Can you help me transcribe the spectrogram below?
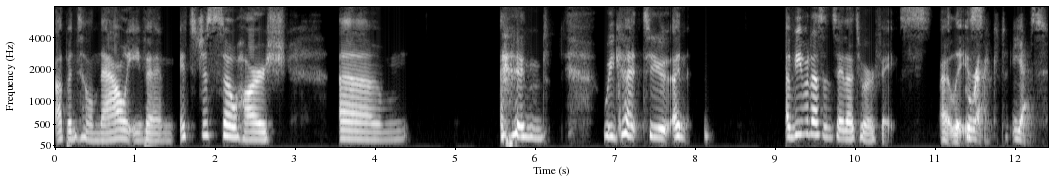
up until now, even it's just so harsh. Um, and we cut to and Aviva doesn't say that to her face, at least. correct yes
